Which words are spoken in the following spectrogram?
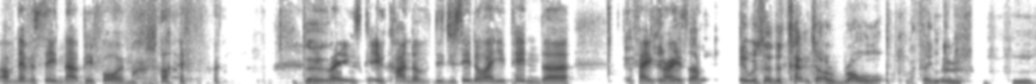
I've never seen that before in my life. The- he, he was he kind of. Did you see the way he pinned uh, fake it, razor? It was an attempt at a roll up, I think. Mm.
